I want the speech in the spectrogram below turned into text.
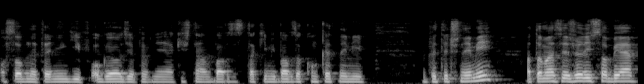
osobne treningi w ogrodzie, pewnie jakieś tam bardzo, z takimi bardzo konkretnymi wytycznymi. Natomiast jeżeli sobie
